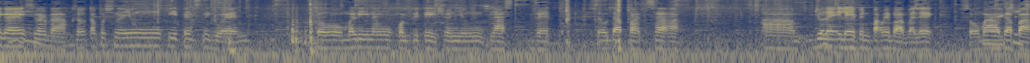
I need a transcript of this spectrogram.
Hi guys, we're back. So tapos na yung kittens ni Gwen. So mali ng computation yung last vet. So dapat sa um, July 11 pa kami babalik. So maaga pa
